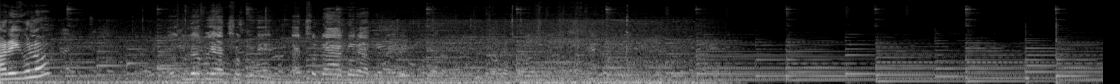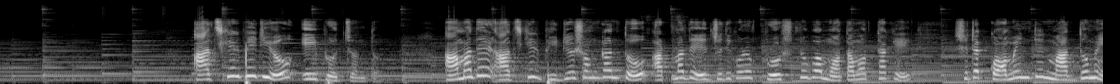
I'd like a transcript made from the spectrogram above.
আর এগুলো? বি টাকা করে আজকের ভিডিও এই পর্যন্ত। আমাদের আজকের ভিডিও সংক্রান্ত আপনাদের যদি কোনো প্রশ্ন বা মতামত থাকে সেটা কমেন্টের মাধ্যমে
